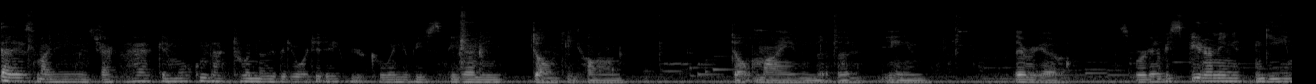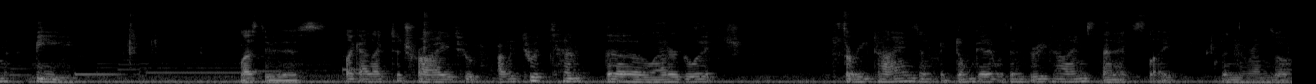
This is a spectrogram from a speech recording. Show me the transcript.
guys, my name is Jack the Hack and welcome back to another video where today we're going to be speedrunning Donkey Kong. Don't mind the game. There we go. So we're gonna be speedrunning game B. Let's do this. Like I like to try to, I like to attempt the ladder glitch three times and if I don't get it within three times then it's like, then the run's over.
